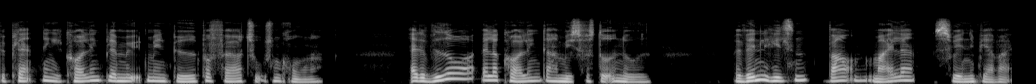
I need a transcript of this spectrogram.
beplantning i Kolding bliver mødt med en bøde på 40.000 kroner? Er det Hvidovre eller Kolding, der har misforstået noget? Med venlig hilsen, Vagn Mejland, Svendebjergvej.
